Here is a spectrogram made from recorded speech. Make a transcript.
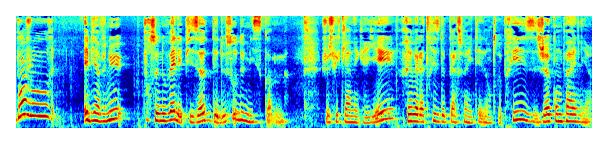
Bonjour et bienvenue pour ce nouvel épisode des Dessous de Misscom. Je suis Claire Négrier, révélatrice de personnalité d'entreprise. J'accompagne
